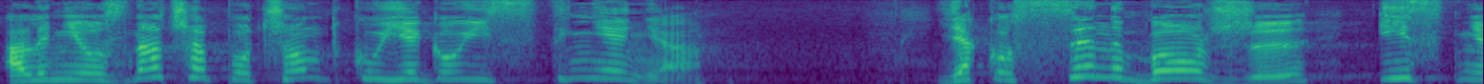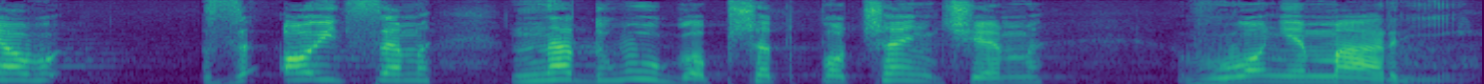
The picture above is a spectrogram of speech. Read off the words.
ale nie oznacza początku Jego istnienia. Jako Syn Boży istniał z Ojcem na długo przed poczęciem w łonie Marii.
